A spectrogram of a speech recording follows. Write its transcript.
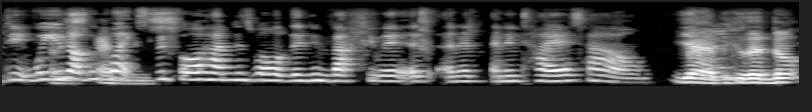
Did, were you not perplexed ends. beforehand as well? They'd evacuated an, an entire town. Yeah, because there's not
